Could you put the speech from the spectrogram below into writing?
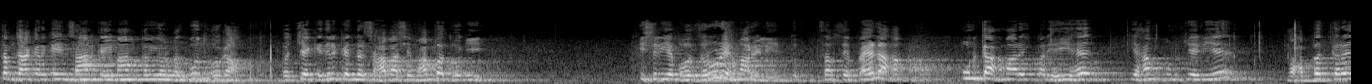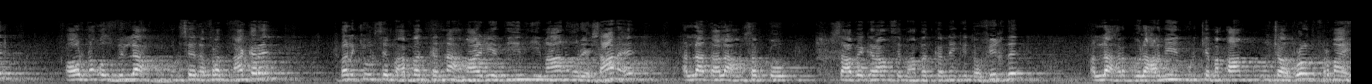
تب جا کر کے انسان کا ایمان قوی اور مضبوط ہوگا، بچے کے دل کے اندر صحابہ سے محبت ہوگی اس لیے بہت ضروری ہمارے لیے۔ تو سب سے پہلا حق ان کا ہمارے اوپر یہی ہے کہ ہم ان کے لیے محبت کریں اور نعوذ باللہ ان سے نفرت نہ کریں، بلکہ ان سے محبت کرنا ہمارے لیے دین، ایمان اور احسان ہے۔ اللہ تعالی ہم سب کو صحابہ کرام سے محبت کرنے کی توفیق دے۔ اللہ رب العالمین ان کے مقام اونچا بلند فرمائے۔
